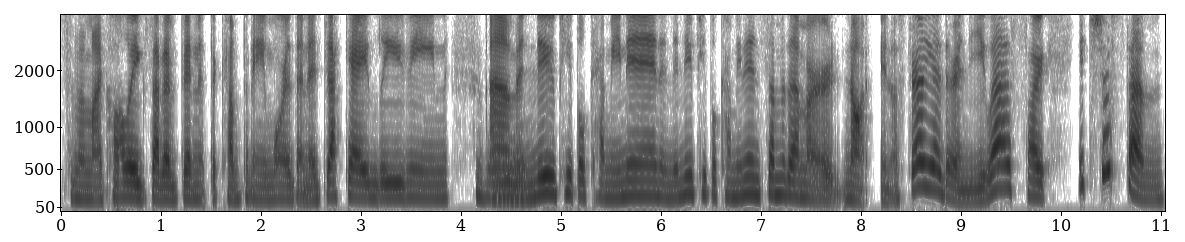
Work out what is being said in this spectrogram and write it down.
some of my colleagues that have been at the company more than a decade leaving, um, and new people coming in. And the new people coming in, some of them are not in Australia; they're in the US. So it's just um,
